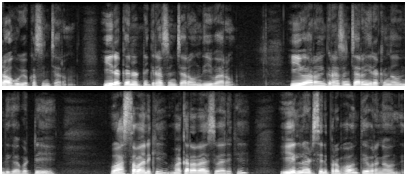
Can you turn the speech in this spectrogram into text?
రాహు యొక్క సంచారం. ఈ రకమైనటువంటి గ్రహ సంచారం ఉంది ఈ వారం. ఈ వారం ఈ గ్రహ సంచారం ఈ రకంగా ఉంది కాబట్టి వాస్తవానికి మకర రాశి వారికి ఏలినాటి శని ప్రభావం తీవ్రంగా ఉంది.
